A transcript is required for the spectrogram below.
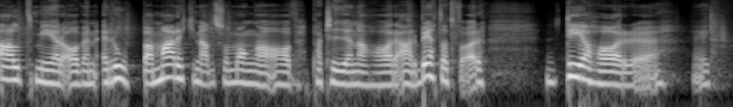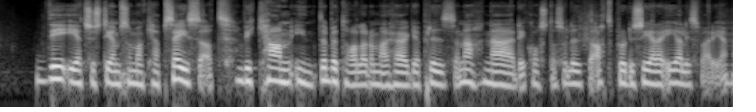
allt mer av en Europamarknad som många av partierna har arbetat för. Det, har, eh, det är ett system som har kapsejsat. Vi kan inte betala de här höga priserna när det kostar så lite att producera el i Sverige.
